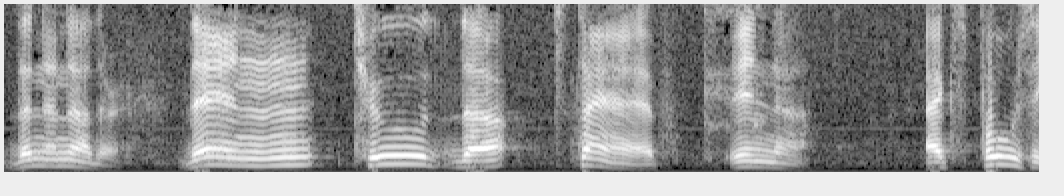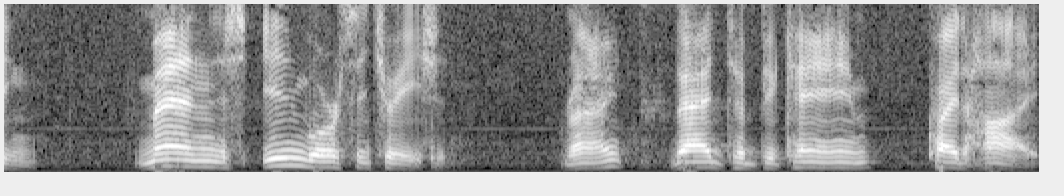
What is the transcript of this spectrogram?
then another. Then to the step in uh, exposing man's inward situation. right? That became quite high.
